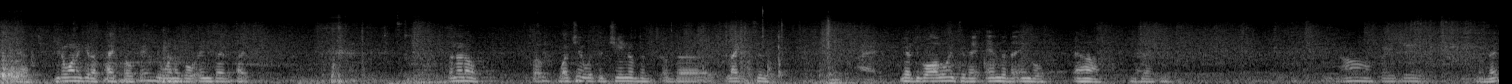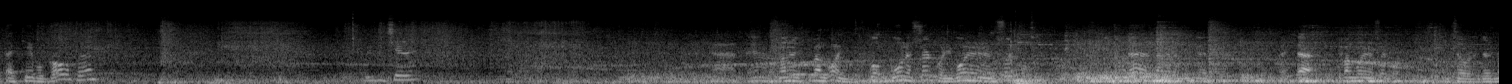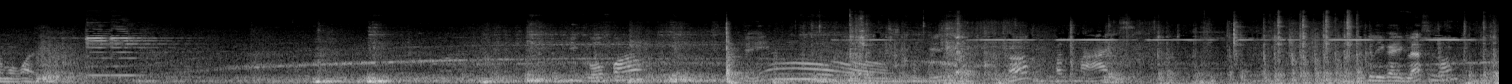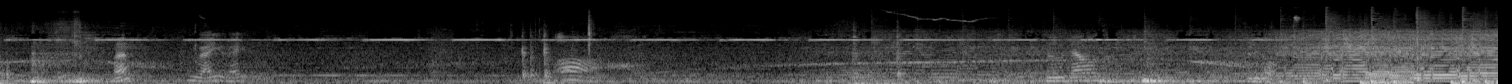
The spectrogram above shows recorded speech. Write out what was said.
yeah. You don't want to get a pipe, okay? You want to go inside the pipe. No, no, no. Watch it with the chain of the of the light too. You have to go all the way to the end of the angle. Uh huh. Exactly. Oh, pretty good. And let that cable go, son. We be chilling? God damn. No, no, keep on going. Go, go in a circle. You're going in a circle. If you do that, it's not gonna be good. Like that. Keep on going in a circle until there's no more wire. Far, damn. Huh? Fuck my eyes. Luckily you got your glasses on. Huh? You right, you right. Oh. Two down. To go.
